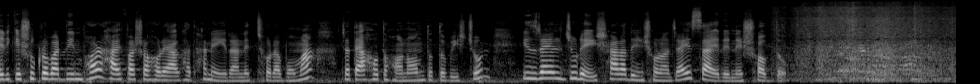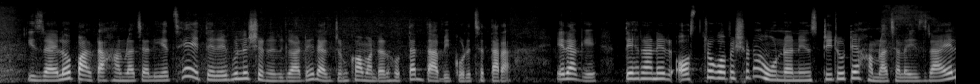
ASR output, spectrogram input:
এদিকে শুক্রবার দিনভর হাইফা শহরে আঘাত হানে ইরানের ছোড়া বোমা, যাতে আহত হন অন্তত বিশ জন। ইসরায়েল জুড়েই সারাদিন শোনা যায় সাইরেনের শব্দ। ইসরায়েলও পাল্টা হামলা চালিয়েছে, এতে রেভলিউশনারি গার্ডের একজন কমান্ডার হত্যার দাবি করেছে তারা। এর আগে তেহরানের অস্ত্র গবেষণা ও উন্নয়ন ইনস্টিটিউটে হামলা চালায় ইসরায়েল।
